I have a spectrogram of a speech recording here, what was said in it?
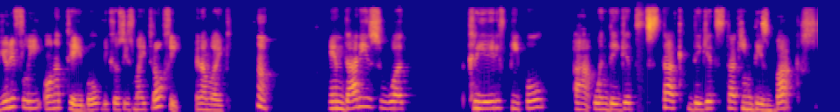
beautifully on a table because it's my trophy. And i'm like huh. And that is what creative people uh, when they get stuck they get stuck in this box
